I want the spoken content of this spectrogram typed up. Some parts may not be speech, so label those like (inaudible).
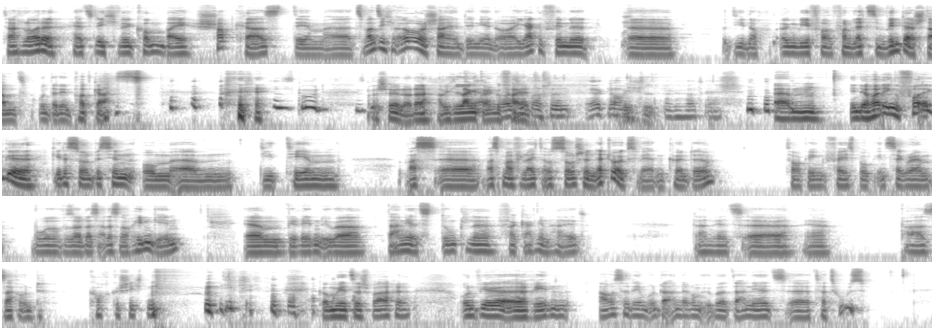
Tag Leute, herzlich willkommen bei Shotcast, dem äh, 20-Euro-Schein, den ihr in eurer Jacke findet, äh, die noch irgendwie von, von letztem Winter stammt unter den Podcasts. das (laughs) ist gut. Das ist War schön, oder? Habe ich lange ja, dran war gefeilt. super schön. Ja, glaube ich. Ich- gehört, ja. (laughs) Ähm, in der heutigen Folge geht es so ein bisschen um ähm, die Themen, was, äh, was mal vielleicht aus Social Networks werden könnte. Talking, Facebook, Instagram, wo soll das alles noch hingehen? Ähm, wir reden über Daniels dunkle Vergangenheit. Daniels, äh, ja, paar Sach- und Kochgeschichten (laughs) kommen hier zur Sprache. Und wir äh, reden außerdem unter anderem über Daniels äh, Tattoos.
